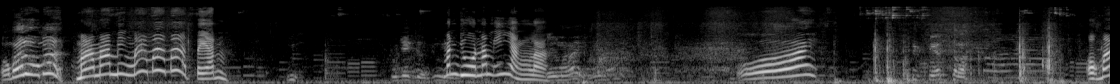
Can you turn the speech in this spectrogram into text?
ออกมาลูกออกมามามามิงมามามาแตนคุณยายเกิดอยู่มันอยู่น้ำอีหยังล่ะเลยไหมโอ้ยถึงเสียสละ ออกมา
